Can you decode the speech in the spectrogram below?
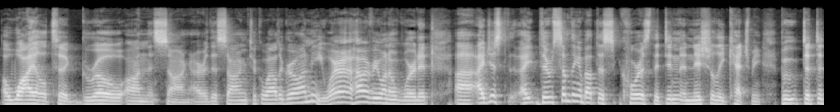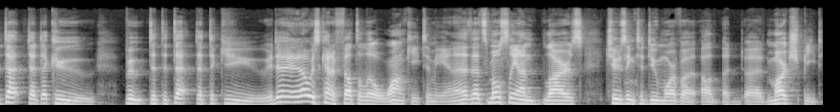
a while to grow on this song, or this song took a while to grow on me, where however you want to word it. Uh, I just I, there was something about this chorus that didn't initially catch me. Boo da da da da da coo. Boo da da da da da. It, it always kind of felt a little wonky to me, and uh, that's mostly on Lars choosing to do more of a, a, a, a March beat,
